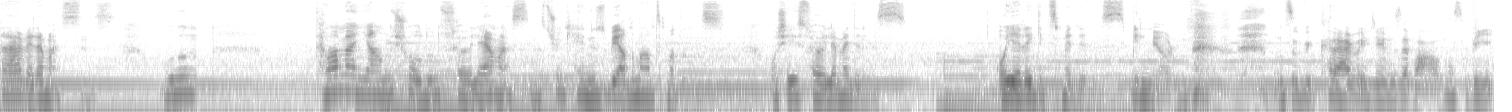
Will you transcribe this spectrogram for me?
karar veremezsiniz. Bunun tamamen yanlış olduğunu söyleyemezsiniz. Çünkü henüz bir adım atmadınız. O şeyi söylemediniz. O yere gitmediniz. Bilmiyorum. nasıl bir karar vereceğinize bağlı. Nasıl bir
